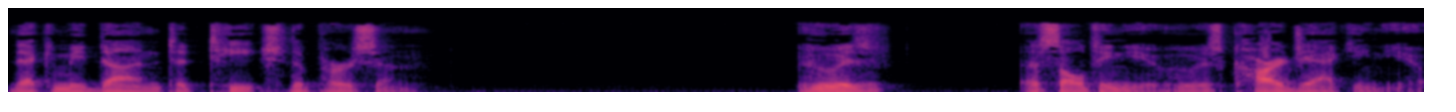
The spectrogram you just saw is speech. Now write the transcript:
that can be done to teach the person who is assaulting you, who is carjacking you,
